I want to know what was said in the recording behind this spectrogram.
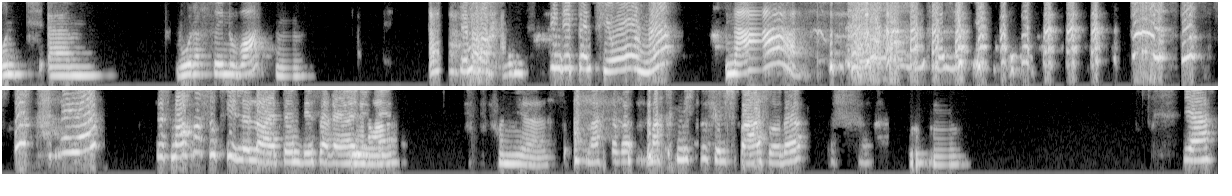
Und ähm, worauf soll ich noch warten? Genau, in die Pension, ne? Na. naja, das machen so viele Leute in dieser Realität. Ja, von mir aus. Macht aber macht nicht so viel Spaß, oder? Mhm. Ja,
